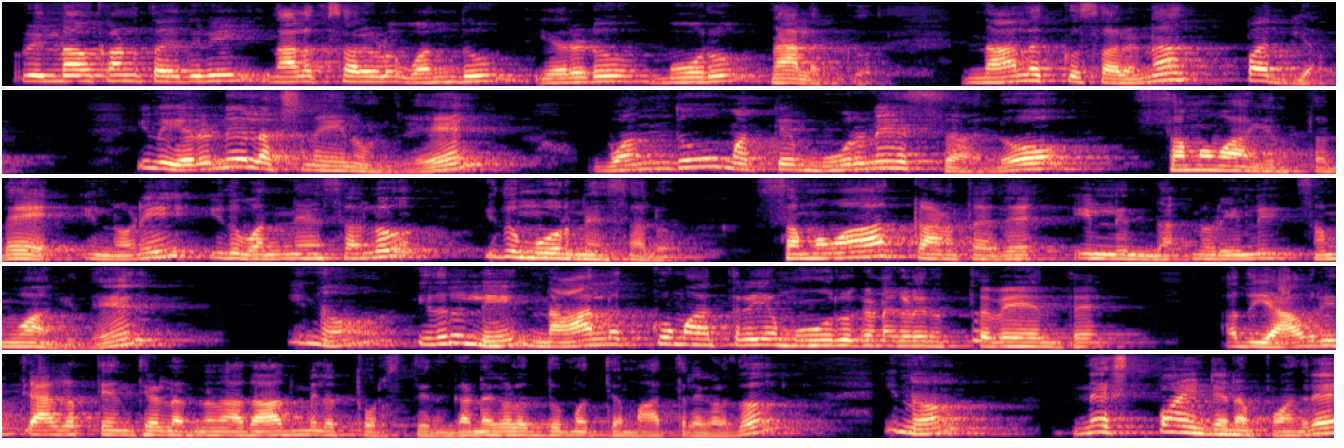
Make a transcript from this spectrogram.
ನೋಡಿ ಇಲ್ಲಿ ನಾವು ಕಾಣ್ತಾ ಇದ್ದೀವಿ. ನಾಲ್ಕು ಸಾಲುಗಳು ಒಂದು, ಎರಡು, ಮೂರು, ನಾಲ್ಕು. ನಾಲ್ಕು ಸಾಲಿನ ಪದ್ಯ. ಇನ್ನು ಎರಡನೇ ಲಕ್ಷಣ ಏನು ಅಂದರೆ ಒಂದು ಮತ್ತು ಮೂರನೇ ಸಾಲು ಸಮವಾಗಿರ್ತದೆ. ಇಲ್ಲಿ ನೋಡಿ, ಇದು ಒಂದನೇ ಸಾಲು, ಇದು ಮೂರನೇ ಸಾಲು. ಸಮವಾಗಿ ಕಾಣ್ತಾ ಇದೆ ಇಲ್ಲಿಂದ. ನೋಡಿ, ಇಲ್ಲಿ ಸಮವಾಗಿದೆ. ಇನ್ನು ಇದರಲ್ಲಿ ನಾಲ್ಕು ಮಾತ್ರೆಯ ಮೂರು ಗಣಗಳಿರುತ್ತವೆ ಅಂತೆ. ಅದು ಯಾವ ರೀತಿ ಆಗುತ್ತೆ ಅಂತ ಹೇಳಿ ನಾನು ಅದಾದಮೇಲೆ ತೋರಿಸ್ತೀನಿ. ಗಣಗಳದ್ದು ಮತ್ತು ಮಾತ್ರೆಗಳದ್ದು. ಇನ್ನು ನೆಕ್ಸ್ಟ್ ಪಾಯಿಂಟ್ ಏನಪ್ಪ ಅಂದರೆ,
